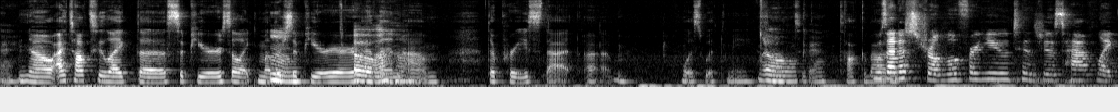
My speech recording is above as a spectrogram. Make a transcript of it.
okay. No, I talked to like the superior, so like Mother Mm. Superior, Oh, and then uh-huh. um, the priest that um, was with me Oh, um, to okay. talk about Was that it. a struggle for you to just have like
